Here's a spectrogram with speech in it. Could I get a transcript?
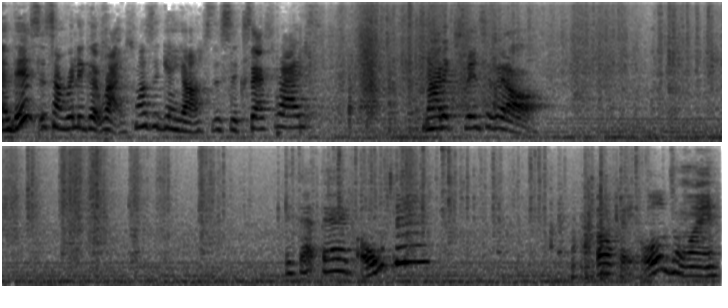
And this is some really good rice. Once again, y'all, the success rice. Not expensive at all. Is that bag open? Okay, hold on.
